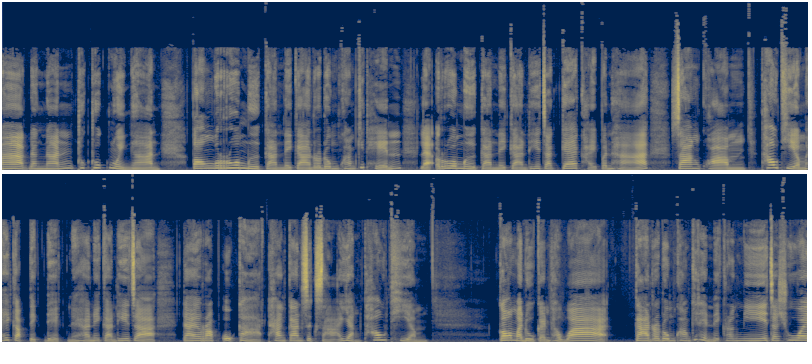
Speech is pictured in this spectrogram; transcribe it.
มาก ๆ ดังนั้นทุกๆ หน่วยงาน ต้องร่วมมือกันในการระดมความคิดเห็น และร่วมมือกันในการที่จะแก้ไขปัญหา สร้างความเท่าเทียมให้กับเด็กๆนะคะในการที่จะได้รับโอกาสทางการศึกษาอย่างเท่าเทียม ก็มาดูกันค่ะว่า การระดมความคิดเห็นในครั้งนี้จะช่วย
